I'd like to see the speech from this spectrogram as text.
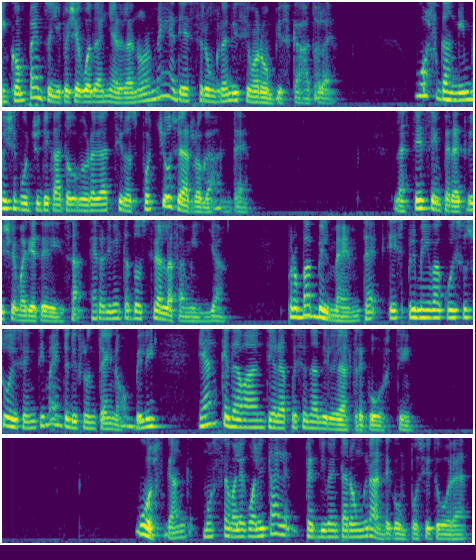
In compenso gli fece guadagnare la normea di essere un grandissimo rompiscatole. Wolfgang invece fu giudicato come un ragazzino spocchioso e arrogante. La stessa imperatrice Maria Teresa era diventata ostile alla famiglia. Probabilmente esprimeva questo suo risentimento di fronte ai nobili e anche davanti ai rappresentanti delle altre corti. Wolfgang mostrava le qualità per diventare un grande compositore,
